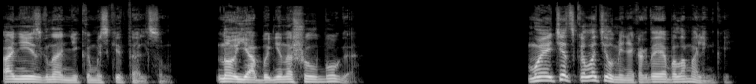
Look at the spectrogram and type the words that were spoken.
а не изгнанником и скитальцем. Но я бы не нашел Бога. Мой отец колотил меня, когда я была маленькой.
